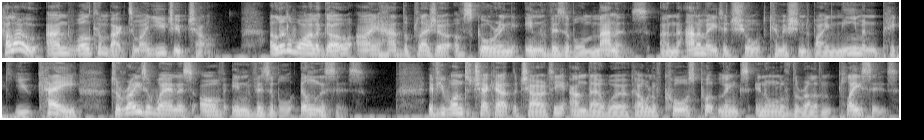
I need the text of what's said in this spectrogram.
Hello, and welcome back to my YouTube channel. A little while ago, I had the pleasure of scoring Invisible Manners, an animated short commissioned by Niemann-Pick UK to raise awareness of invisible illnesses. If you want to check out the charity and their work, I will of course put links in all of the relevant places.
